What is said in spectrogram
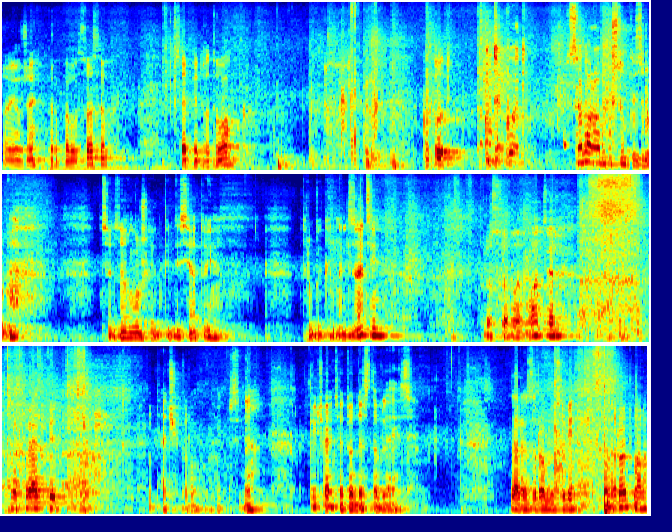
Що я вже пропилососив, все підготував. А тут отаку от саморобну штуку зробив. Це заглушка 50-ї труби каналізації. Просорлив отвір. Якраз під датчик руху. Сюди включається, туди вставляється. Зараз зроблю собі ротмар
